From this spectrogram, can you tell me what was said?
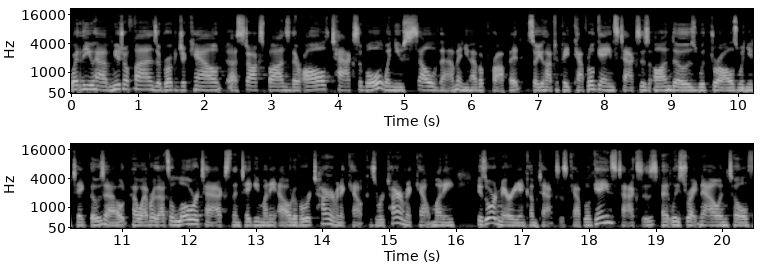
whether you have mutual funds, a brokerage account, uh, stocks, bonds, they're all taxable when you sell them and you have a profit. So you'll have to pay capital gains taxes on those withdrawals when you take those out. However, that's a lower tax than taking money out of a retirement account because a retirement account money is ordinary income taxes. Capital gains taxes, at least right now until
